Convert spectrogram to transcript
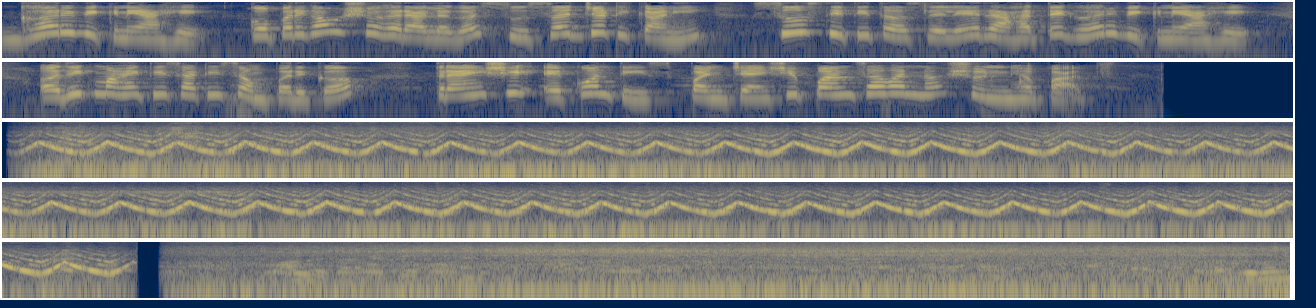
घर विकणे आहे. कोपरगाव शहरालगत सुसज्ज ठिकाणी सुस्थितीत असलेले राहते घर विकणे आहे. अधिक माहितीसाठी संपर्क त्र्याऐंशी एकोणतीस पंच्याऐंशी पंचावन्न शून्य पाच. नगर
